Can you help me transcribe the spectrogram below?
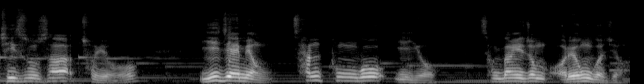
지수사 초효, 이재명 산풍고 2효, 상당히 좀 어려운 거죠.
